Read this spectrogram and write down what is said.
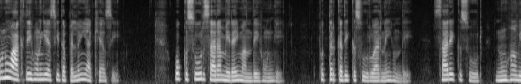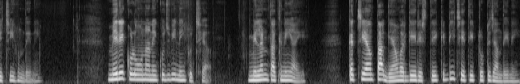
ਹੁਣ ਉਹ ਆਖਦੇ ਹੋਣਗੇ, ਅਸੀਂ ਤਾਂ ਪਹਿਲਾਂ ਹੀ ਆਖਿਆ ਸੀ, ਉਹ ਕਸੂਰ ਸਾਰਾ ਮੇਰਾ ਹੀ ਮੰਨਦੇ ਹੋਣਗੇ। ਪੁੱਤਰ ਕਦੇ ਕਸੂਰਵਾਰ ਨਹੀਂ ਹੁੰਦੇ, ਸਾਰੇ ਕਸੂਰ ਨੂਹਾਂ ਵਿੱਚ ਹੀ ਹੁੰਦੇ ਨੇ। ਮੇਰੇ ਕੋਲੋਂ ਉਹਨਾਂ ਨੇ ਕੁਝ ਵੀ ਨਹੀਂ ਪੁੱਛਿਆ, ਮਿਲਣ ਤੱਕ ਨਹੀਂ ਆਏ। ਕੱਚਿਆਂ ਧਾਗਿਆਂ ਵਰਗੇ ਰਿਸ਼ਤੇ ਕਿੱਡੀ ਛੇਤੀ ਟੁੱਟ ਜਾਂਦੇ ਨੇ।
